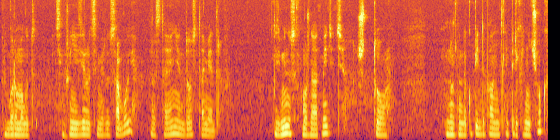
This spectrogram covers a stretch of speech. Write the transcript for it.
Приборы могут синхронизироваться между собой на расстояние до 100 метров. Из минусов можно отметить, что нужно докупить дополнительный переходничок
